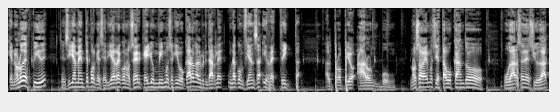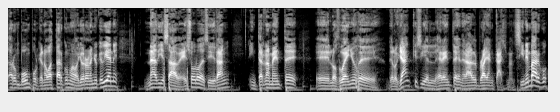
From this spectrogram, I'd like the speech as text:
que no lo despide sencillamente porque sería reconocer que ellos mismos se equivocaron al brindarle una confianza irrestricta al propio Aaron Boone. No sabemos si está buscando mudarse de ciudad Aaron Boone porque no va a estar con Nueva York el año que viene. Nadie sabe, eso lo decidirán internamente eh, los dueños de, los Yankees y el gerente general Brian Cashman. Sin embargo,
